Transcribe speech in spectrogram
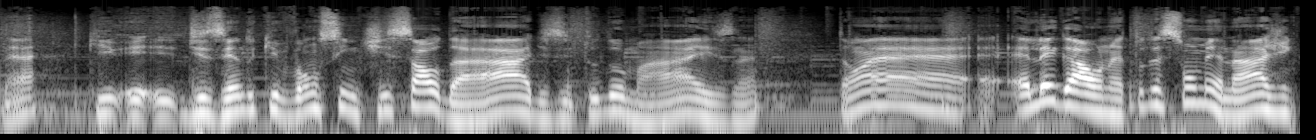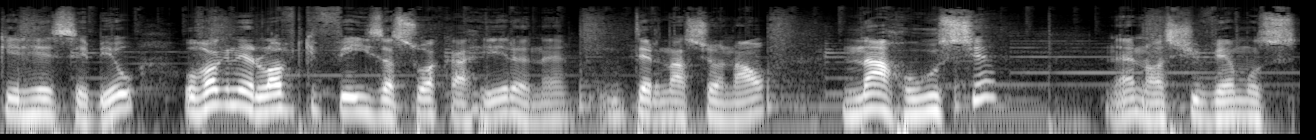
né? Que, dizendo que vão sentir saudades e tudo mais, né? Então é, é legal, né? Toda essa homenagem que ele recebeu. O Wagner Love que fez a sua carreira né, internacional na Rússia. Né? Nós tivemos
